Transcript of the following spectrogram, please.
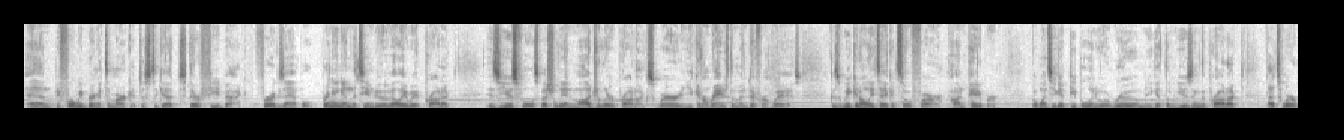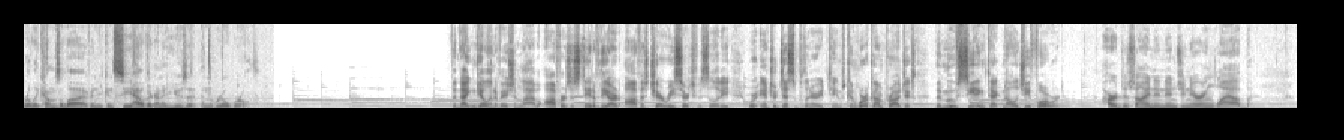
and before we bring it to market just to get their feedback. For example, bringing in the team to evaluate product is useful, especially in modular products where you can arrange them in different ways, because we can only take it so far on paper. But once you get people into a room, you get them using the product, that's where it really comes alive and you can see how they're going to use it in the real world. The Nightingale Innovation Lab offers a state-of-the-art office chair research facility where interdisciplinary teams can work on projects that move seating technology forward. Our design and engineering lab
